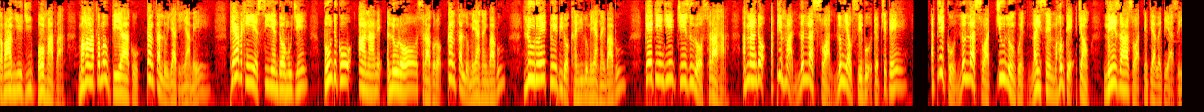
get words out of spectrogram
ကဘာမြေကြီးဘောမှာသာမဟာသမုတ်တရားကိုကန့်သက်လို့ရခြင်းရမယ် ဖျားသခင်ရဲ့စီရင်တော်မူခြင်းဘုံတကိုးအာနာနဲ့အလိုတော်ဆိုတာကိုတော့ကန့်သက်လို့မရနိုင်ပါဘူးလူတွေတွေးပြီးတော့ခံယူလို့မရနိုင်ပါဘူးကဲတင်ချင်းကျေးဇူးတော်ဆရာဟာအမှန်တော့အပြစ်မှလွတ်လပ်စွာလွတ်မြောက်စေဖို့အတွက်ဖြစ်တယ်အပြစ်ကိုလွတ်လပ်စွာကျူးလွန်ခွင့်လိုင်စင်မဟုတ်တဲ့အကြောင်းလေးစားစွာတင်ပြလိုက်ပါရစေ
